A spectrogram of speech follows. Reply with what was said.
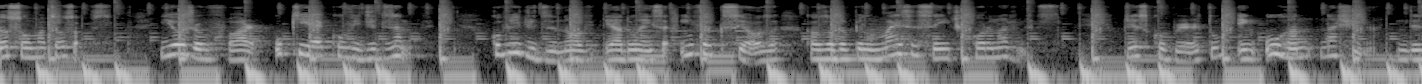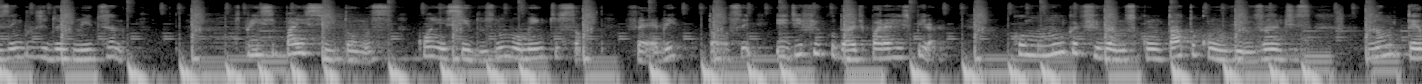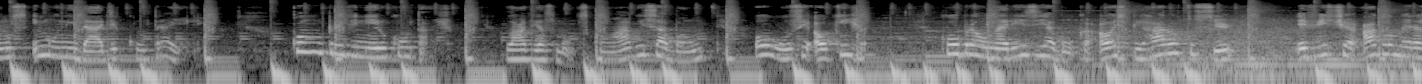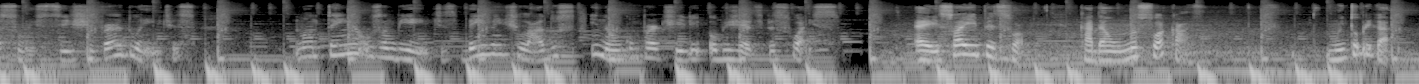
eu sou o Matheus Alves e hoje eu vou falar o que é Covid-19. Covid-19 é a doença infecciosa causada pelo mais recente coronavírus, descoberto em Wuhan, na China, em dezembro de 2019. Os principais sintomas conhecidos no momento são febre, tosse e dificuldade para respirar. Como nunca tivemos contato com o vírus antes, não temos imunidade contra ele. Como prevenir o contágio? Lave as mãos com água e sabão ou use álcool em gel. Cubra o nariz e a boca ao espirrar ou tossir. Evite aglomerações se estiver doentes. Mantenha os ambientes bem ventilados e não compartilhe objetos pessoais. É isso aí, pessoal. Cada um na sua casa. Muito obrigado.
